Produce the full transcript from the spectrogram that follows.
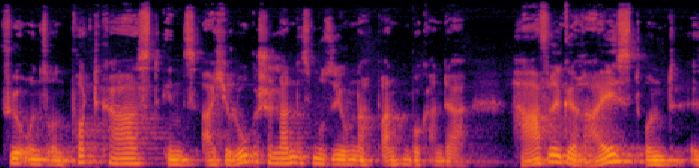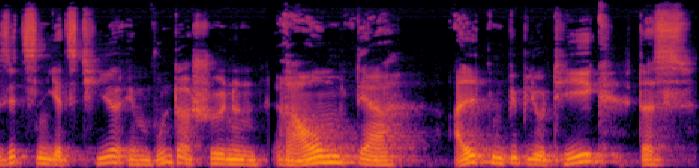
für unseren Podcast ins Archäologische Landesmuseum nach Brandenburg an der Havel gereist und sitzen jetzt hier im wunderschönen Raum der alten Bibliothek des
